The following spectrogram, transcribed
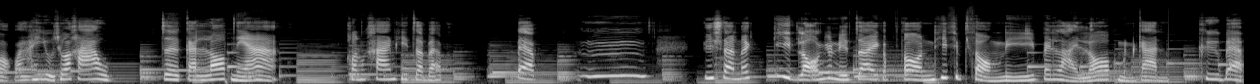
บอกว่าให้อยู่ชั่วคราว เจอกันรอบเนี้ย ค่อนข้างที่จะแบบแบบอื ดิฉันนะกรีดร้องอยู่ในใจกับตอนที่ 12 นี้ไปหลายรอบเหมือนกัน คือแบบ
